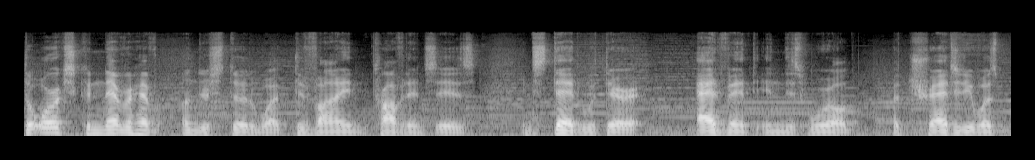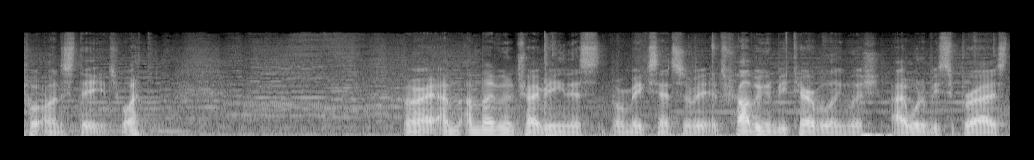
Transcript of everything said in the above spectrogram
The orcs could never have understood what divine providence is. Instead, with their advent in this world, a tragedy was put on stage. What? Alright, I'm, I'm not even going to try reading this or make sense of it. It's probably going to be terrible English. I wouldn't be surprised.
